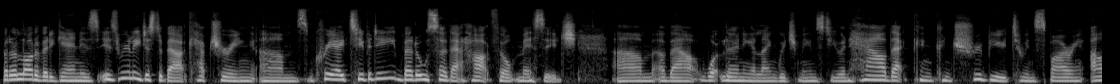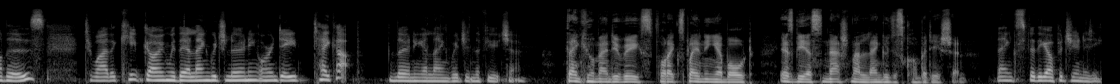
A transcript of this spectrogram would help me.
But a lot of it, again, is, is really just about capturing um, some creativity, but also that heartfelt message um, about what learning a language means to you and how that can contribute to inspiring others to either keep going with their language learning or indeed take up learning a language in the future. Thank you, Mandy Weeks, for explaining about SBS National Languages Competition. Thanks for the opportunity.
